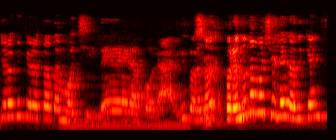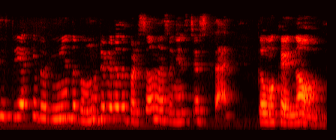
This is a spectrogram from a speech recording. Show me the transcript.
yo lo que quiero es estar de mochilera por ahí, pero, Sí. no, pero en una mochilera de que "Ay, si estoy aquí durmiendo con un regalo de personas en este hostal. Como que no.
